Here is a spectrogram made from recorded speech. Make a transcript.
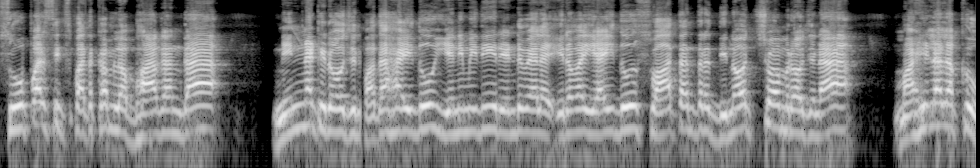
సూపర్ సిక్స్ పథకంలో భాగంగా నిన్నటి రోజు పదహైదు ఎనిమిది రెండు వేల ఇరవై ఐదు స్వాతంత్ర దినోత్సవం రోజున మహిళలకు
